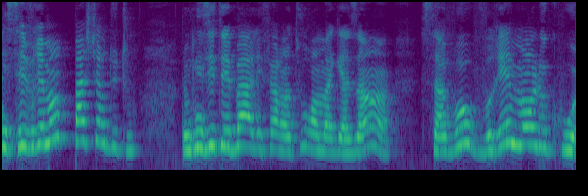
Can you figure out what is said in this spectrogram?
Et c'est vraiment pas cher du tout. Donc n'hésitez pas à aller faire un tour en magasin, ça vaut vraiment le coup.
